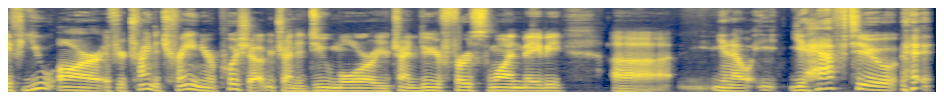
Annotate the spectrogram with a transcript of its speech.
If you are, if you're trying to train your push up, you're trying to do more, you're trying to do your first one maybe, uh, you know, you have to you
